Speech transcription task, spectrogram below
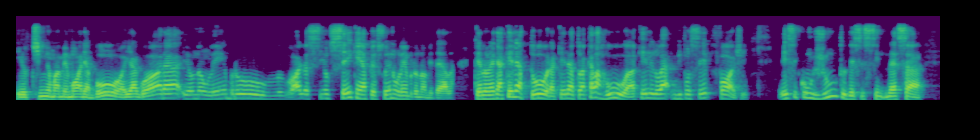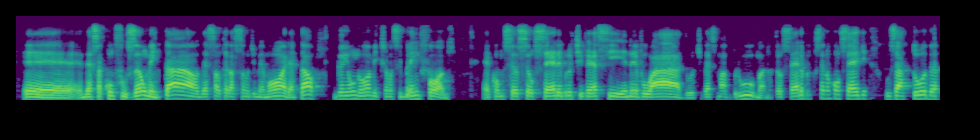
eu tinha uma memória boa, e agora eu não lembro, olha assim, eu sei quem é a pessoa e não lembro o nome dela. Aquele ator, aquele ator, aquela rua, aquele lugar, e você foge. Esse conjunto desse, dessa, é, dessa confusão mental, dessa alteração de memória e tal, ganhou um nome que chama-se brain fog. É como se o seu cérebro tivesse nevoado, tivesse uma bruma no teu cérebro que você não consegue usar toda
